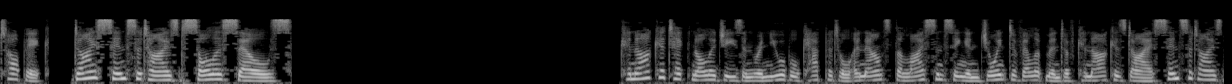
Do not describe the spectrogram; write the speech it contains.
Topic: Dye-sensitized solar cells. Konarka Technologies and Renewable Capital announced the licensing and joint development of Konarka's dye-sensitized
